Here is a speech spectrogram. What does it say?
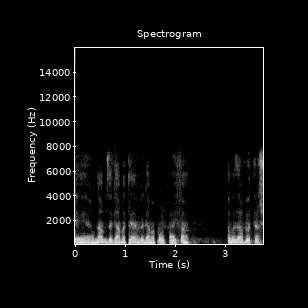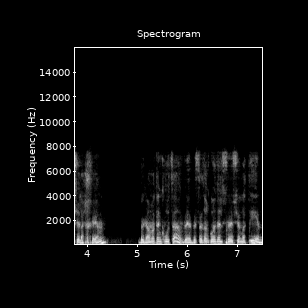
אה, אמנם זה גם אתם וגם הפועל חיפה, אבל זה הרבה יותר שלכם, וגם אתם קבוצה בסדר גודל שמתאים.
